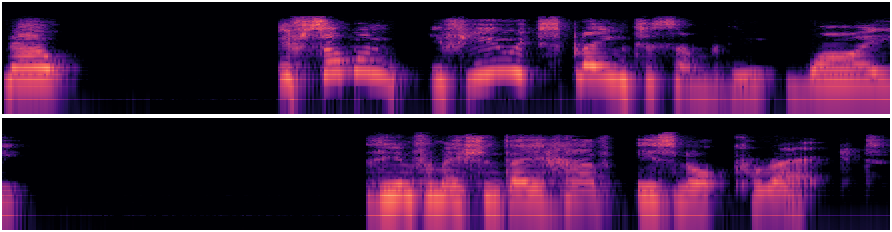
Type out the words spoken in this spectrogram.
Now, if someone, if you explain to somebody why the information they have is not correct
